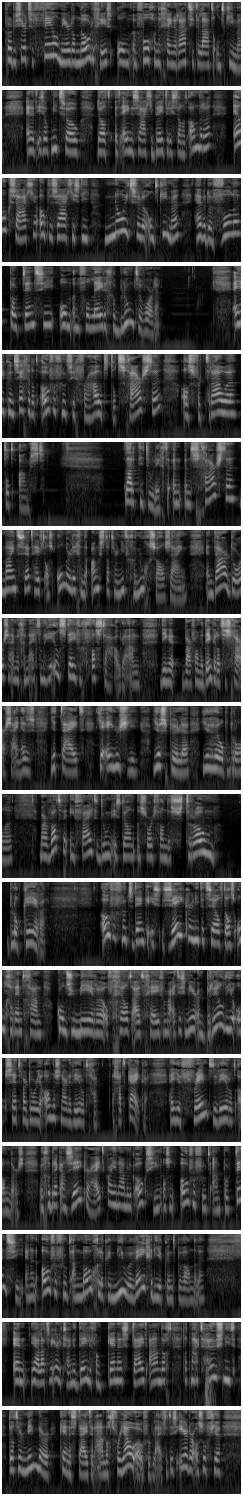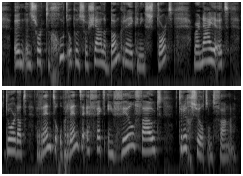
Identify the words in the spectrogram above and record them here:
produceert ze veel meer dan nodig is om een volgende generatie te laten ontkiemen. En het is ook niet zo dat het ene zaadje beter is dan het andere. Elk zaadje, ook de zaadjes die nooit zullen ontkiemen, hebben de volle potentie om een volledige bloem te worden. En je kunt zeggen dat overvloed zich verhoudt tot schaarste als vertrouwen tot angst. Laat ik die toelichten. Een, een schaarste mindset heeft als onderliggende angst dat er niet genoeg zal zijn. En daardoor zijn we geneigd om heel stevig vast te houden aan dingen waarvan we denken dat ze schaars zijn. Dus je tijd, je energie, je spullen, je hulpbronnen. Maar wat we in feite doen is dan een soort van de stroom blokkeren. Overvloedsdenken is zeker niet hetzelfde als ongeremd gaan consumeren of geld uitgeven, maar het is meer een bril die je opzet waardoor je anders naar de wereld gaat gaat kijken. je framet de wereld anders. Een gebrek aan zekerheid kan je namelijk ook zien als een overvloed aan potentie en een overvloed aan mogelijke nieuwe wegen die je kunt bewandelen. En ja, laten we eerlijk zijn, het delen van kennis, tijd, aandacht, dat maakt heus niet dat er minder kennis, tijd en aandacht voor jou overblijft. Het is eerder alsof je een, een soort tegoed op een sociale bankrekening stort, waarna je het door dat rente op rente effect in veelvoud terug zult ontvangen.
